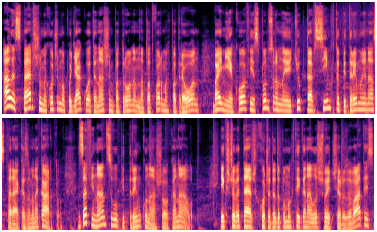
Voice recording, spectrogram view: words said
Але спершу ми хочемо подякувати нашим патронам на платформах Patreon, BuyMeACoffee, спонсорам на YouTube та всім, хто підтримує нас переказами на карту за фінансову підтримку нашого каналу. Якщо ви теж хочете допомогти каналу швидше розвиватись,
